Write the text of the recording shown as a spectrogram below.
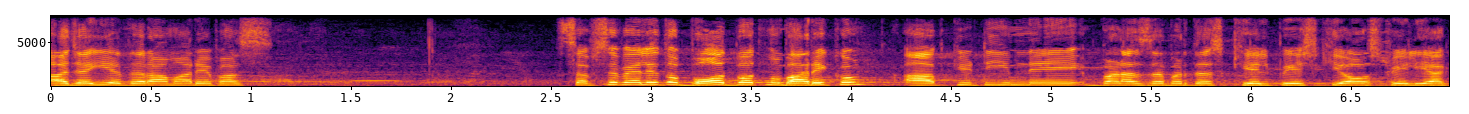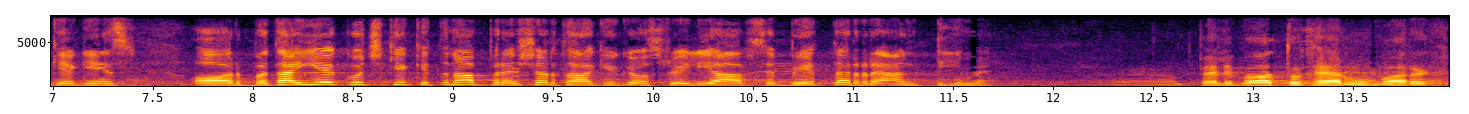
आ जाइए जरा हमारे पास। सबसे पहले तो बहुत बहुत मुबारक हो, आपकी टीम ने बड़ा ज़बरदस्त खेल पेश किया ऑस्ट्रेलिया के अगेंस्ट। और बताइए कुछ कि कितना प्रेशर था, क्योंकि ऑस्ट्रेलिया आपसे बेहतर रैंक टीम है। पहली बात तो खैर मुबारक।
